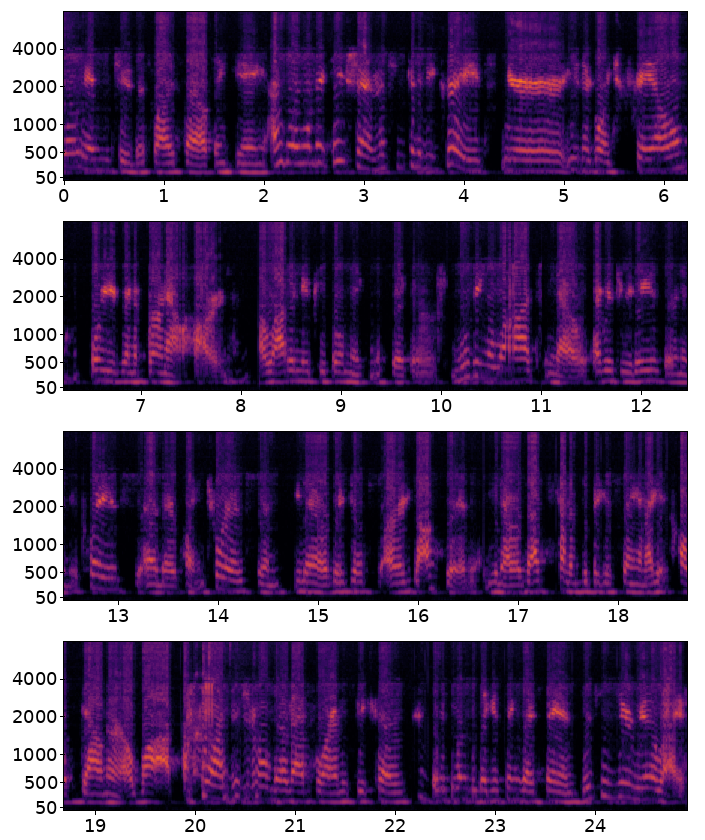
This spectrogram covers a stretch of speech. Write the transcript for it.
go into this lifestyle thinking, I'm going on vacation, this is going to be great, you're either going to fail or you're going to burn out hard. A lot of new people make the mistake of moving a lot. You know, every three days they're in a new place and they're playing tourists and, you know, they just are exhausted. You know, that's kind of the biggest thing. And I get called downer a lot on digital nomad forums because it's one of the biggest things I say is this is your real life.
